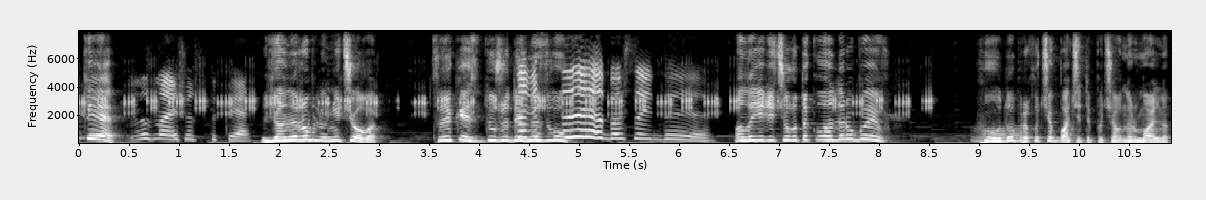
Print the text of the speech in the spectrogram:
таке? ти Не знаю, що це таке. Я не роблю нічого. Це якийсь дуже дивний звук, Тебе все йде. але я нічого такого не робив. Фу, добре, хоча бачити почав нормально.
